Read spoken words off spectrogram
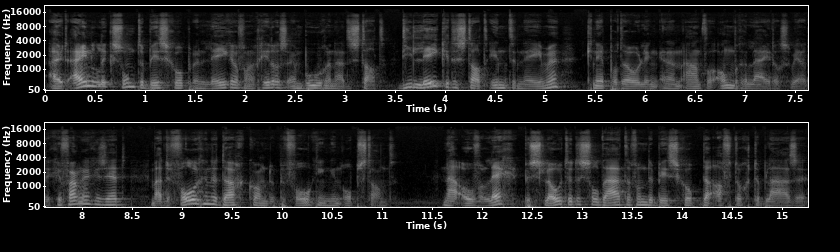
Uiteindelijk zond de bisschop een leger van ridders en boeren naar de stad. Die leken de stad in te nemen, Knipperdoling en een aantal andere leiders werden gevangen gezet, maar de volgende dag kwam de bevolking in opstand. Na overleg besloten de soldaten van de bisschop de aftocht te blazen.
